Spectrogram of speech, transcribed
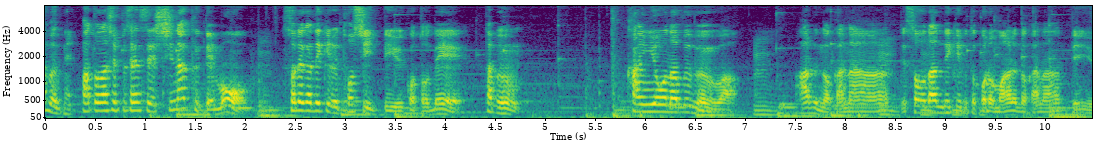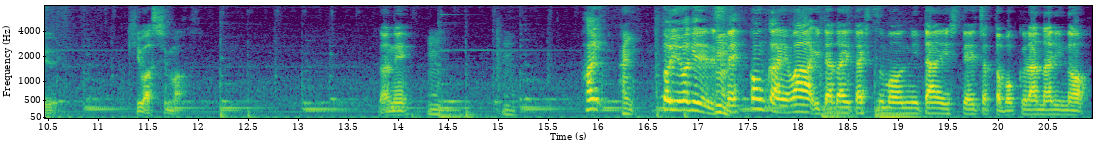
多分、ねパートナーシップ宣誓しなくても、うんそれができる都市っていうことで、多分、寛容な部分はうんあるのかなって、うん相談できるところもあるのかなっていう気はします。だね。うんはい。はいというわけでですね、今回はいただいた質問に対して、ちょっと僕らなりの、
